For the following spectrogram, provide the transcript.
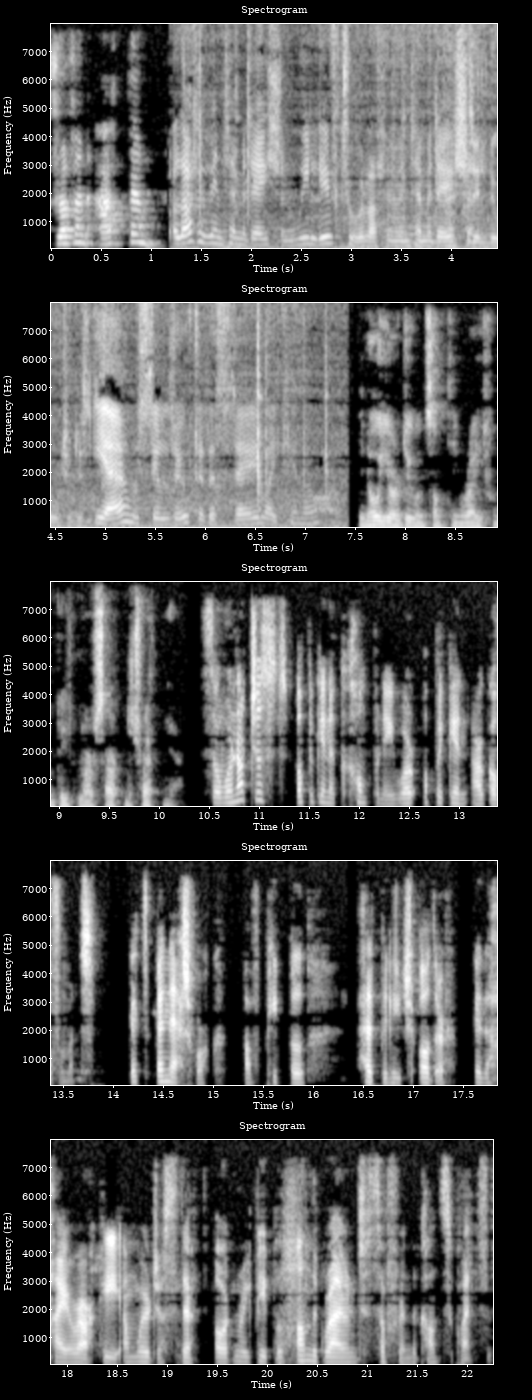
driven at them. A lot of intimidation. We lived through a lot of intimidation. And still do to this day. Yeah, we still do to this day, like, you know. You know you're doing something right when people are starting to threaten you. So we're not just up against a company, we're up against our government. It's a network of people helping each other in the hierarchy, and we're just the ordinary people on the ground suffering the consequences.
